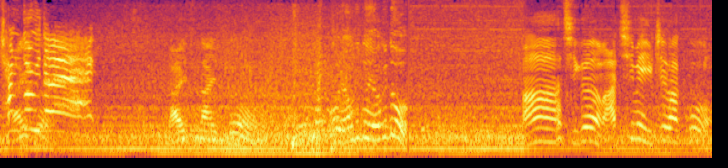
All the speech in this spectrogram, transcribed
참돔이다! 나이스 나이스. 어 여기도 여기도. 아 지금 아침에 입질 받고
